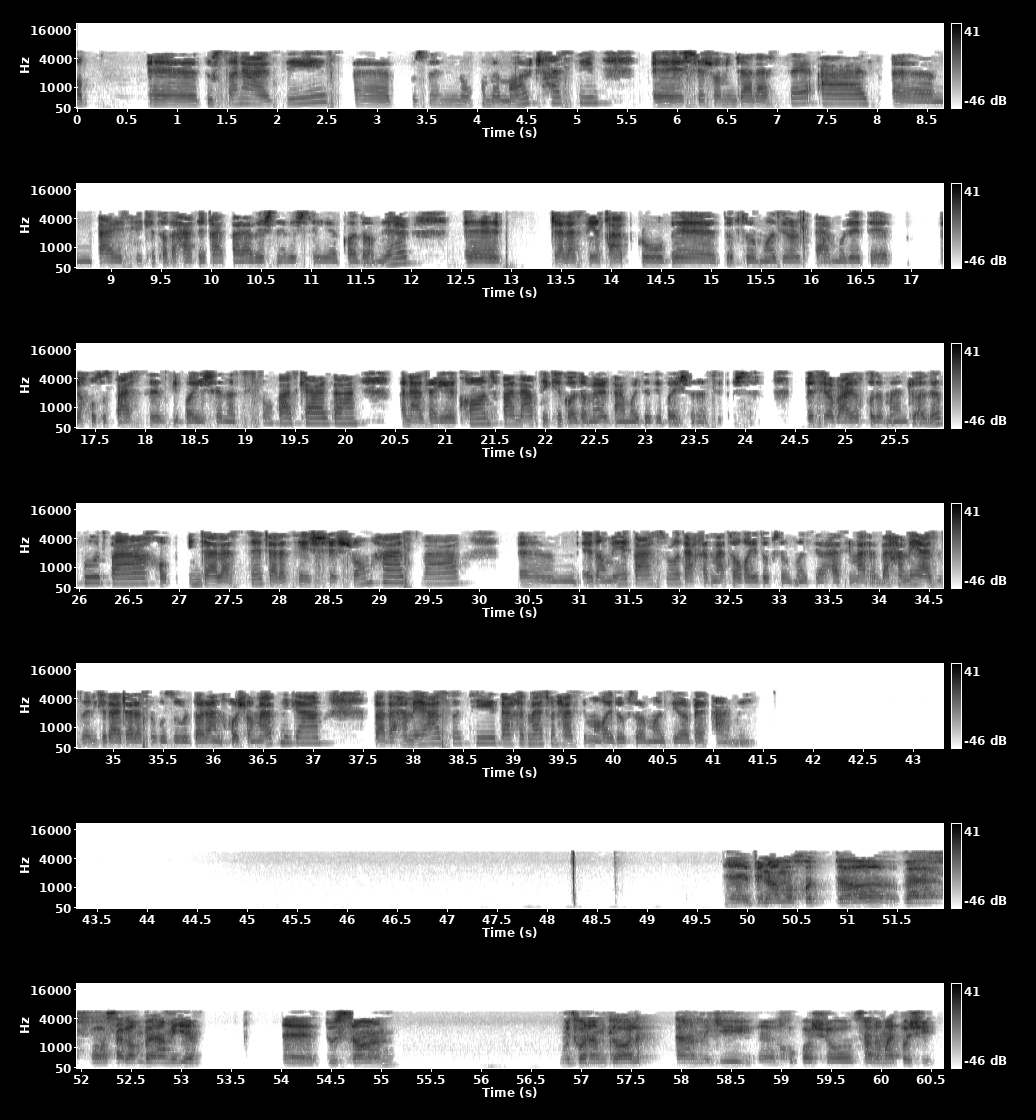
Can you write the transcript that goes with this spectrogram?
خب دوستان عزیز روز نهم مارچ هستیم. ششمین جلسه از بررسی کتاب حقیقت و روش نوشته گادامر. جلسه قبل رو به دکتر مازیار در مورد به خصوص بحث زیبایی شناسی صحبت کردن و نظریه کانت و نقدی که گادامر در مورد زیبایی شناسی داشته بسیار برای خود من جالب بود و خب این جلسه جلسه ششم هست و ادامه بحث رو در خدمت آقای دکتر مازیار هستیم. به همه عزیزانی که در جلسه حضور دارن خوش آمد میگم و به همه اساتید در خدمتون هستیم. آقای دکتر مازیار بفرمایید. به نام خدا و با سلام به همه دوستان. امیدوارم که حال همگی خوب باشه و سلامت باشید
